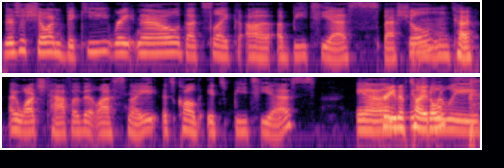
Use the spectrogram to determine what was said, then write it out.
there's a show on Viki right now that's like a, a BTS special. Mm, okay, I watched half of it last night. It's called It's BTS. And Creative title. Really,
